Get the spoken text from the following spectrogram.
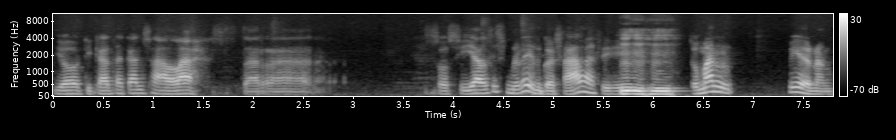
yo dikatakan salah secara sosial sih sebenarnya juga salah sih. Hmm, hmm, hmm. Cuman iya nang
